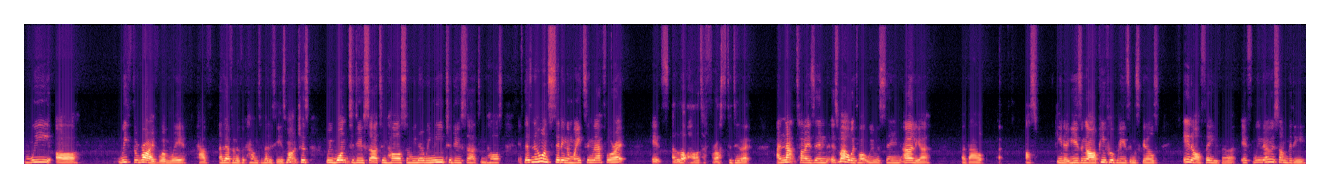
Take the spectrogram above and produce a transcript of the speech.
we are we thrive when we have a level of accountability as much as we want to do certain tasks and we know we need to do certain tasks, if there's no one sitting and waiting there for it, it's a lot harder for us to do it. And that ties in as well with what we were saying earlier about us, you know, using our people pleasing skills in our favor. If we know somebody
